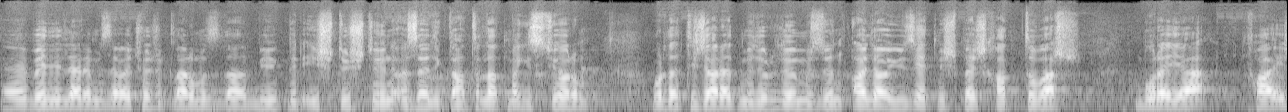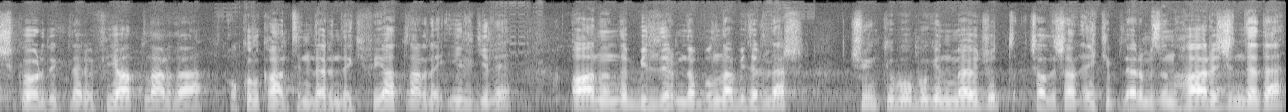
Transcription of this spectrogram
e, velilerimize ve çocuklarımızda büyük bir iş düştüğünü özellikle hatırlatmak istiyorum. Burada Ticaret Müdürlüğümüzün ALA 175 hattı var. Buraya fahiş gördükleri fiyatlarda, okul kantinlerindeki fiyatlarla ilgili anında bildirimde bulunabilirler. Çünkü bu bugün mevcut çalışan ekiplerimizin haricinde de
